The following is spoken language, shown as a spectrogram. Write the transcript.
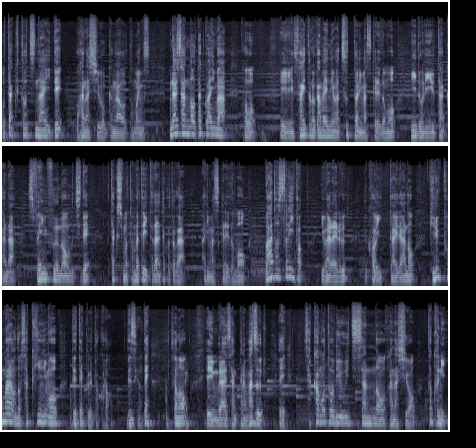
お宅とつないでお話を伺おうと思います。村井さんのお宅は今こう、えー、サイトの画面には映っておりますけれども緑豊かなスペイン風のお家で私も泊めていただいたことがありますけれどもバードストリートと言われるこう一帯であのフィリップ・マローの作品にも出てくるところですよね。その、えー、村井さんからまず、えー、坂本龍一さんのお話を特に、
